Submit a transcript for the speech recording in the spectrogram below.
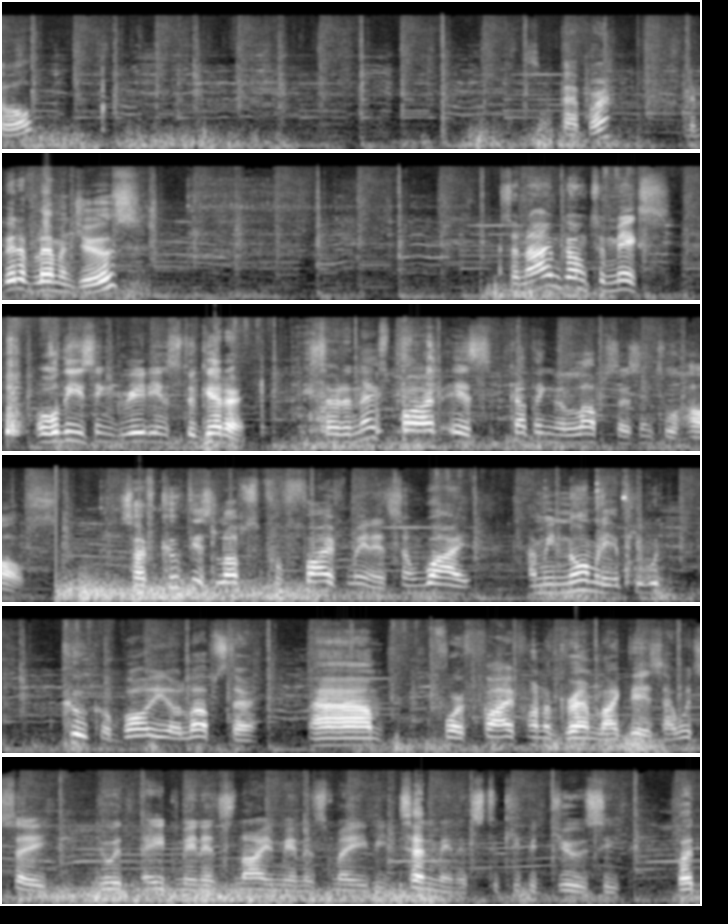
Salt, some pepper, and a bit of lemon juice. So now I'm going to mix all these ingredients together. So the next part is cutting the lobsters into halves. So I've cooked this lobster for five minutes and why? I mean normally if you would cook or boil your lobster um, for 500 gram like this I would say do it 8 minutes, 9 minutes, maybe 10 minutes to keep it juicy but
